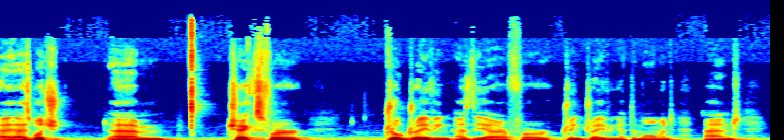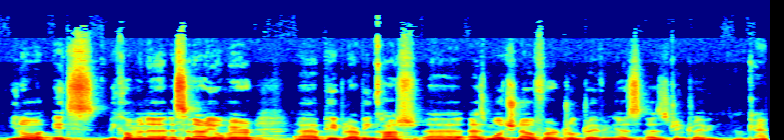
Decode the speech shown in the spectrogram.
as much um, checks for drug driving as they are for drink driving at the moment. And you know, it's becoming a, a scenario where uh, people are being caught uh, as much now for drug driving as, as drink driving. Okay.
